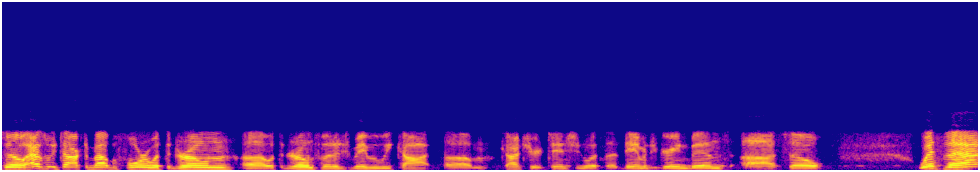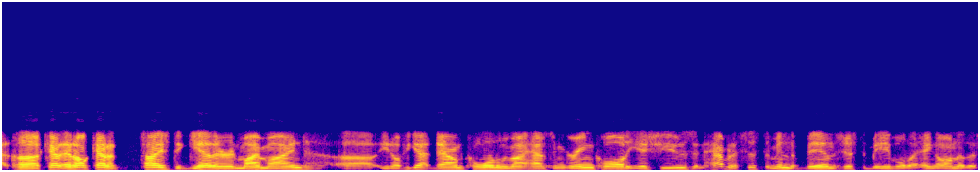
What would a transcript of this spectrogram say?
So as we talked about before with the drone, uh, with the drone footage, maybe we caught um, caught your attention with the damaged grain bins. Uh, so with that, uh, kind of, it all kind of ties together in my mind. Uh, you know, if you got down corn, we might have some grain quality issues, and having a system in the bins just to be able to hang on to this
